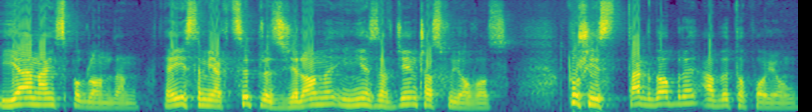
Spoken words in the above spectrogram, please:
i ja nań spoglądam. Ja jestem jak cyprys zielony i nie zawdzięcza swój owoc. Któż jest tak dobry, aby to pojął,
